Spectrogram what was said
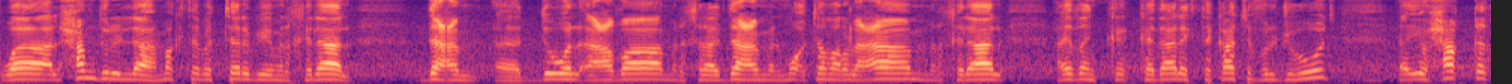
والحمد لله مكتب التربية من خلال دعم الدول الأعضاء من خلال دعم المؤتمر العام من خلال أيضا كذلك تكاتف الجهود يحقق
